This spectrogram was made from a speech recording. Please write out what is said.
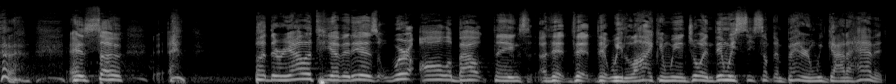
And so but the reality of it is, we're all about things that, that, that we like and we enjoy, and then we see something better and we got to have it.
